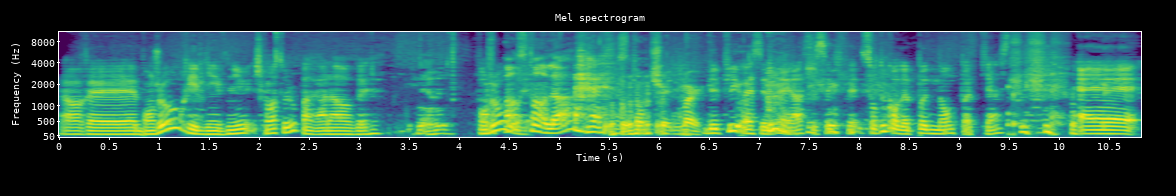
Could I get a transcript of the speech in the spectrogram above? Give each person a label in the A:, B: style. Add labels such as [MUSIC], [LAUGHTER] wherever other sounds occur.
A: Alors, euh, bonjour et bienvenue. Je commence toujours par alors. euh, bonjour.
B: En ce temps-là, [LAUGHS]
C: C'est ton trademark.
A: Depuis, ouais, c'est vrai, hein, c'est ça qui fait. Surtout qu'on n'a pas de nom de podcast. [LAUGHS] Euh,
